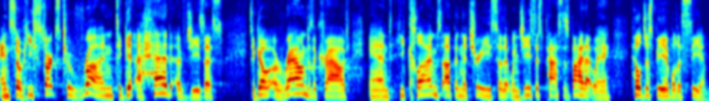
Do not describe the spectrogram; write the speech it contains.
And so he starts to run to get ahead of Jesus, to go around the crowd, and he climbs up in the tree so that when Jesus passes by that way, he'll just be able to see him.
